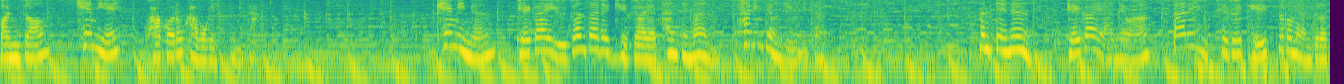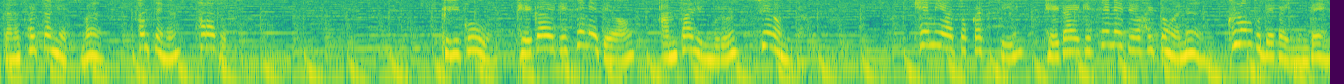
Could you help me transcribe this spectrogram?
먼저 케미의 과거로 가보겠습니다. 케미는 베가의 유전자를 개조하여 탄생한 살인병기입니다. 한때는 베가의 아내와 딸의 육체를 베이스로 만들었다는 설정이었지만 현재는 사라졌죠. 그리고 베가에게 세뇌되어 암살 임무를 수행합니다. 케미와 똑같이 베가에게 세뇌되어 활동하는 클론 부대가 있는데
